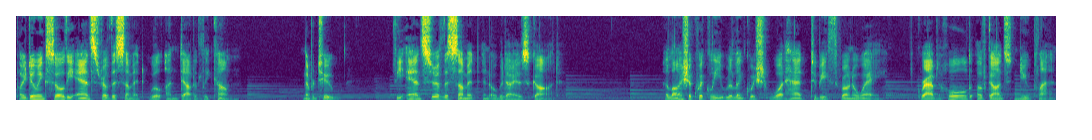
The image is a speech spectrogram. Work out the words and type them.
By doing so, the answer of the summit will undoubtedly come. Number two, the answer of the summit and Obadiah's God. Elisha quickly relinquished what had to be thrown away grabbed hold of God's new plan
